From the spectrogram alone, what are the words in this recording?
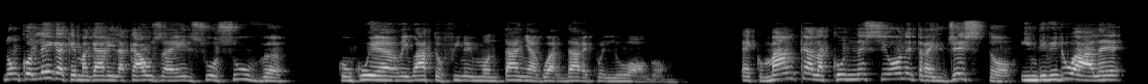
non collega che magari la causa è il suo SUV con cui è arrivato fino in montagna a guardare quel luogo. Ecco, manca la connessione tra il gesto individuale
